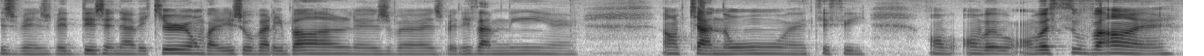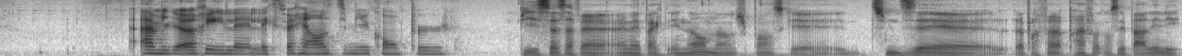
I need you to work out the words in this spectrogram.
je, vais, je vais déjeuner avec eux. On va aller jouer au volleyball. Euh, je, vais, je vais les amener en canot. c'est on, va, on va souvent euh, améliorer l'expérience du mieux qu'on peut. Puis ça, ça fait un, impact énorme. Hein. Je pense que tu me disais, euh, la première, fois qu'on s'est parlé, les,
